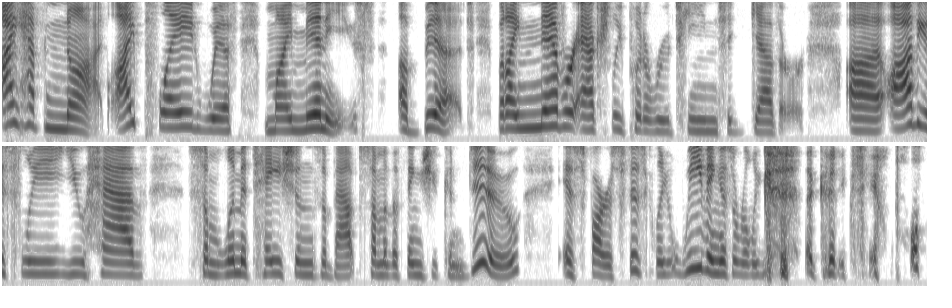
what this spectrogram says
I have not. I played with my minis a bit, but I never actually put a routine together. Uh, obviously, you have some limitations about some of the things you can do as far as physically weaving is a really good a good example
